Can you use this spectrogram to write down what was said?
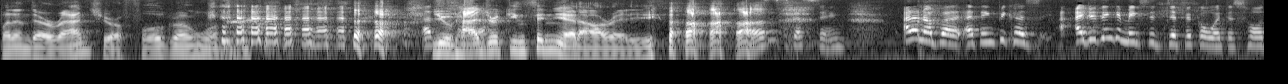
But in their ranch, you're a full-grown woman. That's You've true. had your quinceañera already. That's disgusting. I don't know, but I think because I do think it makes it difficult with this whole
